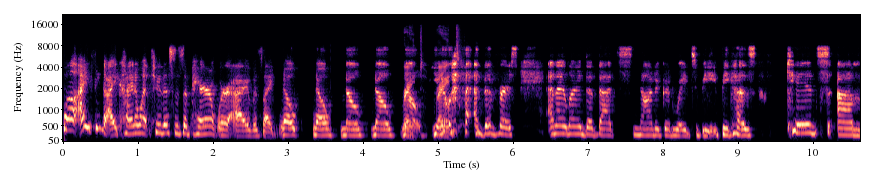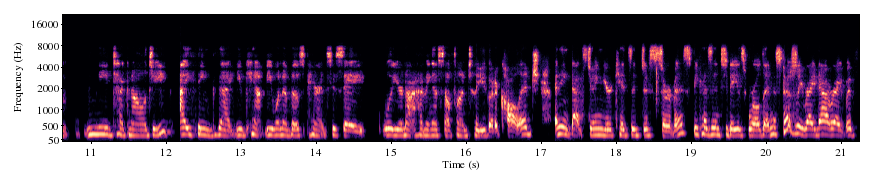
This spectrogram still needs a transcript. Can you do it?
Well, I think I kind of went through this as a parent where I was like, no, no, no, no, right, no, you right. know, at the first. And I learned that that's not a good way to be because kids um, need technology. I think that you can't be one of those parents who say, well, you're not having a cell phone until you go to college. I think that's doing your kids a disservice because in today's world, and especially right now, right, with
